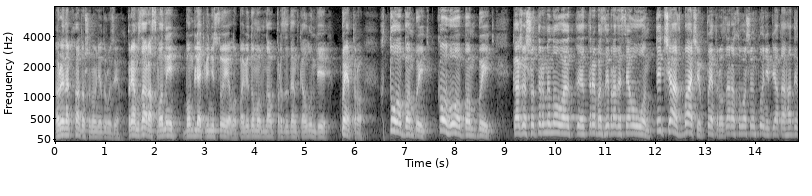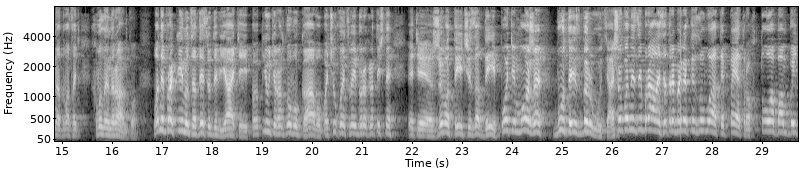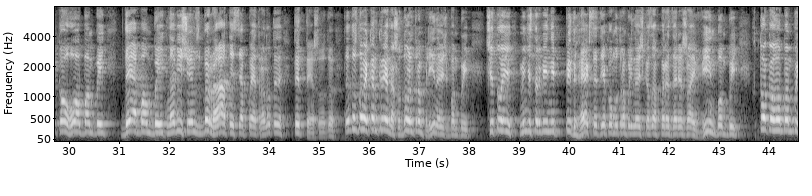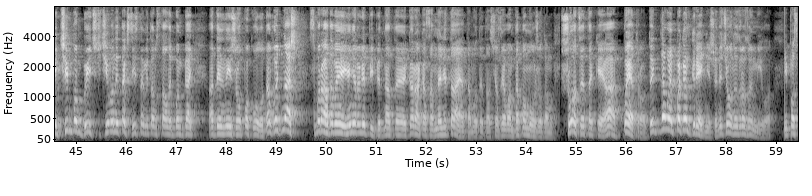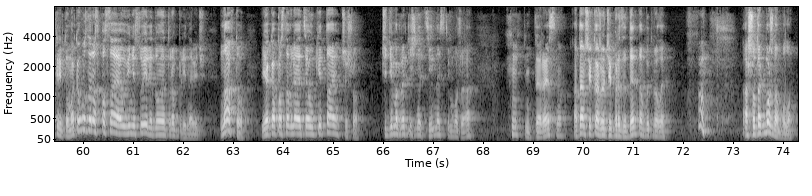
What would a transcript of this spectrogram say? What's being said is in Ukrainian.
Ринок хату, шановні друзі. Прямо зараз вони бомблять Венесуелу, повідомив нам президент Колумбії Петро. Хто бомбить? Кого бомбить? Каже, що терміново е, треба зібратися ООН. Ти час бачив, Петро. Зараз у Вашингтоні 5 година 20 хвилин ранку. Вони прокинуться десь о 9, поп'ють ранкову каву, почухають свої бюрократичні еті, животи чи зади. Потім може бути і зберуться. А щоб вони зібралися, треба критизувати Петро. Хто бомбить, кого бомбить, де бомбить, навіщо їм збиратися, Петра? Ну ти, ти теж. ну, Ти, ти, ти ж давай конкретно, що Дональд Трамплінович бомбить. Чи той міністр війни під Гексет, якому Трамплінович казав, перезаряджай, він бомбить. Хто кого бомбить, чим бомбить, чи- вони таксистами там стали бомбять один іншого по колу. Там хоч наш смарагдовий генераліпіпід над е, Каракасом не літає там, от это, зараз я вам допоможу там. Що це таке, а? Петро, ти давай поконкретніше, нічого не зрозуміло. І по скриптам, а кого зараз спасає у Венесуелі Дональд Трамплінович? Нафту, яка поставляється у Китай, чи що? Чи демократичні цінності, може, а? Хм, інтересно. А там ще кажуть, чи президента викрали. Хм. А що так можна було?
